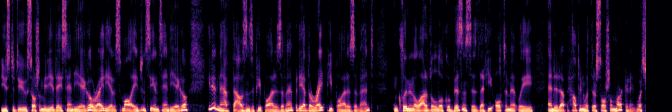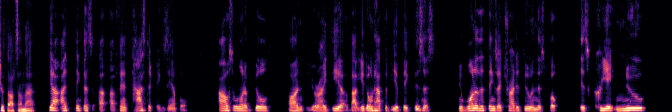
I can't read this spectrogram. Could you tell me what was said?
used to do Social Media Day San Diego, right? He had a small agency in San Diego. He didn't have thousands of people at his event, but he had the right people at his event, including a lot of the local businesses that he ultimately ended up helping with their social marketing. What's your thoughts on that? Yeah, I think that's a, a fantastic example. I also want to build on your idea about you don't have to be a big business. I mean, one of the things I try to do in this book is create new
